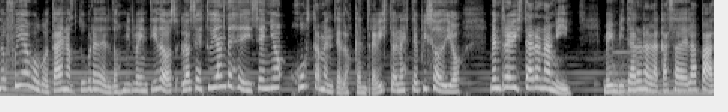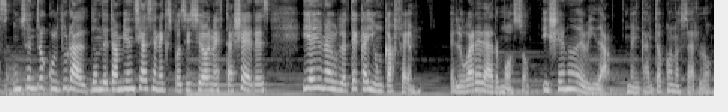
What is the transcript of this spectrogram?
Cuando fui a Bogotá en octubre del 2022, los estudiantes de diseño, justamente los que entrevisto en este episodio, me entrevistaron a mí. Me invitaron a la Casa de la Paz, un centro cultural donde también se hacen exposiciones, talleres y hay una biblioteca y un café. El lugar era hermoso y lleno de vida. Me encantó conocerlo.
